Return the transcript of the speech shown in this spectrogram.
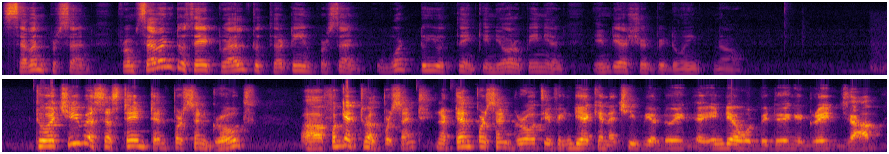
7%. From 7 to say 12 to 13%, what do you think, in your opinion, India should be doing now? To achieve a sustained 10% growth, uh, forget 12%. You know, 10% growth. If India can achieve, we are doing. Uh, India would be doing a great job.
